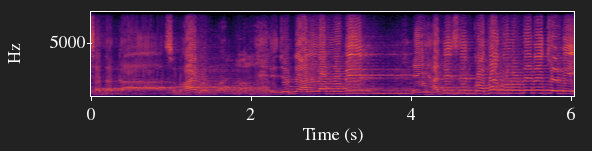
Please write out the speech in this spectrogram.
সাদাকা সুভান এই জন্য আল্লাহ নবীর এই হাদিসের কথাগুলো মেনে চলি,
